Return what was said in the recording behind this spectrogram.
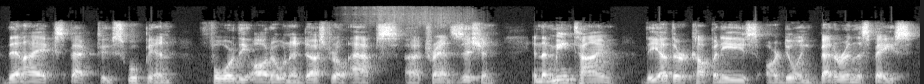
then I expect to swoop in for the auto and industrial apps uh, transition. In the meantime, the other companies are doing better in the space,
